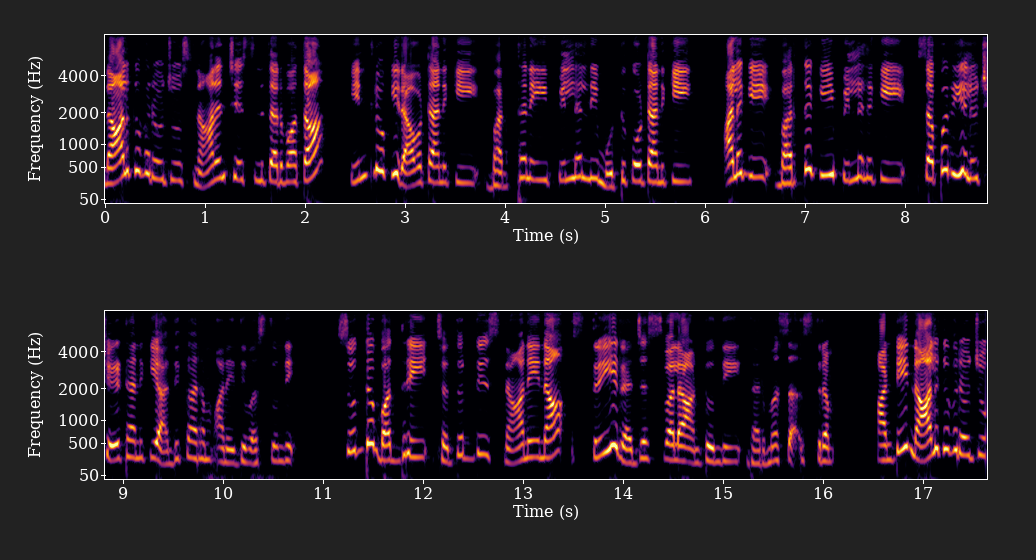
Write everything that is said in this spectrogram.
నాలుగవ రోజు స్నానం చేసిన తర్వాత ఇంట్లోకి రావటానికి భర్తని పిల్లల్ని ముట్టుకోటానికి అలాగే భర్తకి పిల్లలకి సపర్యలు చేయటానికి అధికారం అనేది వస్తుంది. శుద్ధ భద్రి చతుర్థి స్నానేనా స్త్రీ రజస్వల అంటుంది ధర్మశాస్త్రం. అంటే నాలుగవ రోజు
